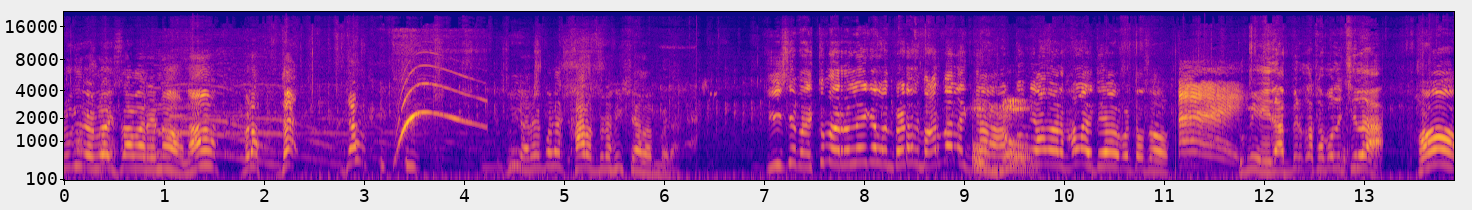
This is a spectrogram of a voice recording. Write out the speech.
লুগি রে লইছ আমারে ন না? বেড়া যা যা। আরে একবারে খারাপ বেড়া বেড়া। কিসে ভাই তোমার লয়ে গেলাম বেটার মারবা লাগবে। তুমি আমার ভালাই দেয়া তুমি এই রাব্বির কথা বলেছিলা? হ্যাঁ।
